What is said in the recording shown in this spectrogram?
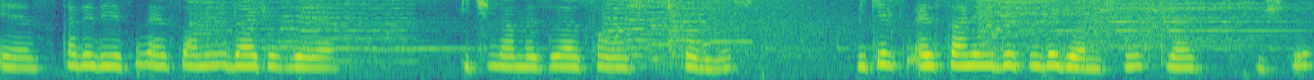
e, Star Hediyesi'nin efsanevi daha çok böyle içinden mesela savaşçı çıkabilir. Bir keresinde efsanevi de siz de görmüşsünüz. Prens çıkmıştı.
